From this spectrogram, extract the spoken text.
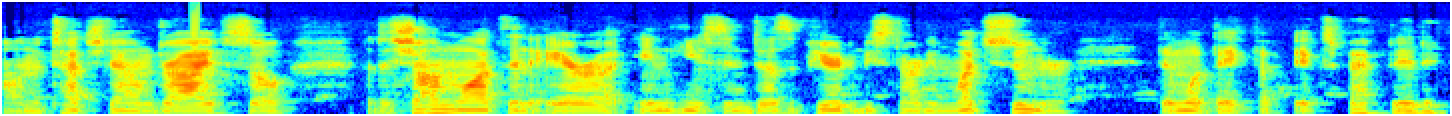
on a touchdown drive. So the Deshaun Watson era in Houston does appear to be starting much sooner than what they expected.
